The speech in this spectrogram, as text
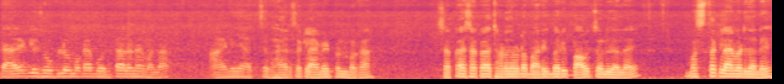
डायरेक्टली झोपलो मग काय बोलता आलं नाही मला. आणि आजचं बाहेरचं क्लायमेट पण बघा. सकाळ सकाळ थोडा थोडा बारीक बारीक पाऊस चालू झाला आहे मस्त क्लायमेट झालं आहे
